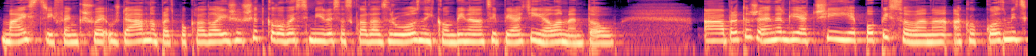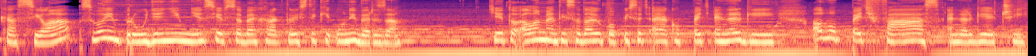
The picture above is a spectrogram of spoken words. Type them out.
Majstri Feng Shui už dávno predpokladali, že všetko vo vesmíre sa skladá z rôznych kombinácií piatich elementov. A pretože energia Chi je popisovaná ako kozmická sila, svojim prúdením nesie v sebe charakteristiky univerza. Tieto elementy sa dajú popísať aj ako 5 energií alebo 5 fáz energie Chi.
